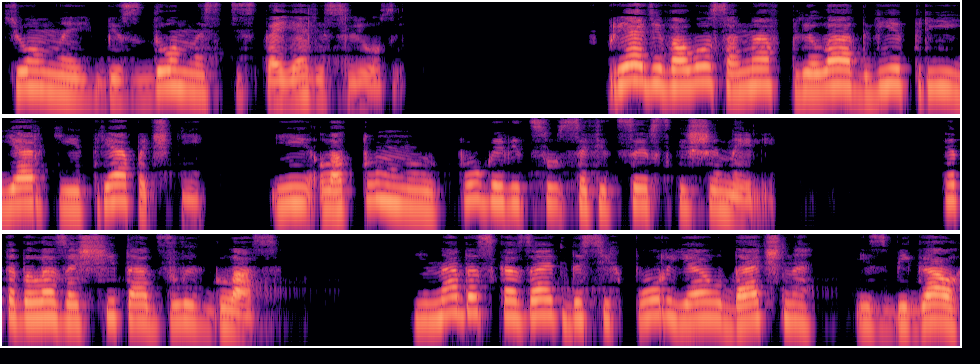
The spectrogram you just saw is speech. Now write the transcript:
темной бездонности стояли слезы. В пряди волос она вплела две-три яркие тряпочки и латунную пуговицу с офицерской шинели. Это была защита от злых глаз. И, надо сказать, до сих пор я удачно избегал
